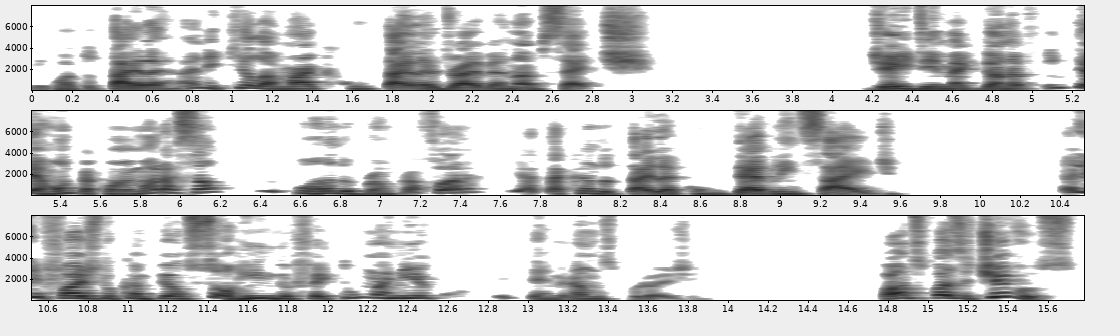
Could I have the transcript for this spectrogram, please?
Enquanto Tyler aniquila Mark com Tyler Driver no upset. J.D. McDonough interrompe a comemoração, empurrando Brown para fora e atacando Tyler com Devil Inside. Ele foge do campeão sorrindo, feito um maníaco, e terminamos por hoje. Pontos positivos?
